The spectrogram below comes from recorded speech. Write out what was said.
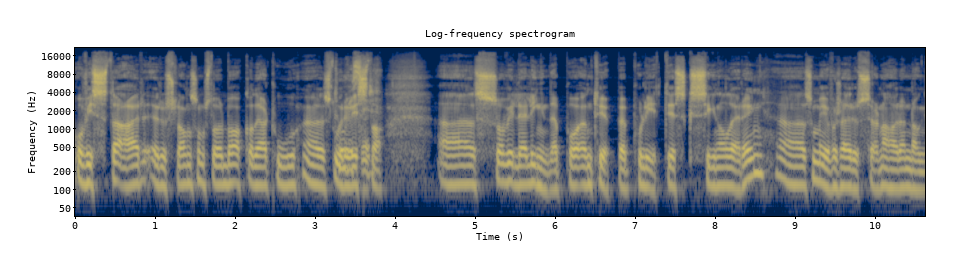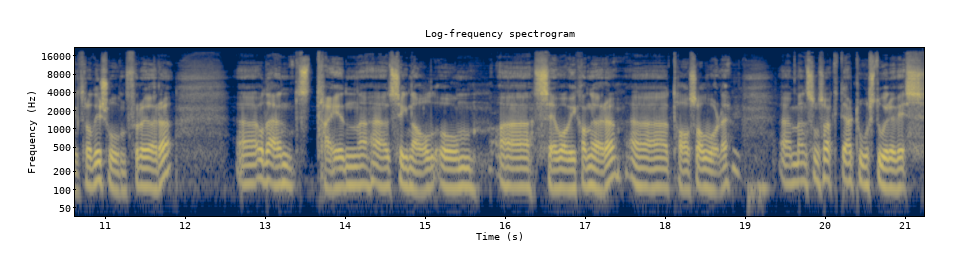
og hvis det er Russland som står bak, og det er to uh, store hvis, da, så vil det ligne på en type politisk signalering, uh, som i og for seg russerne har en lang tradisjon for å gjøre. Eh, og det er en tegn, et eh, signal om se hva vi kan gjøre, ta oss alvorlig. Men som sagt, det er to store hvis.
